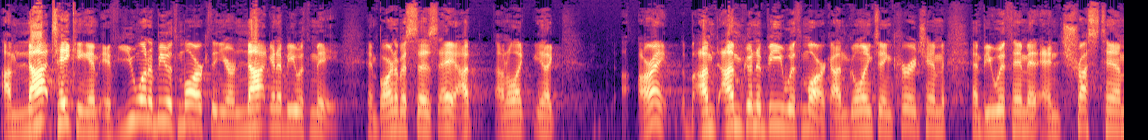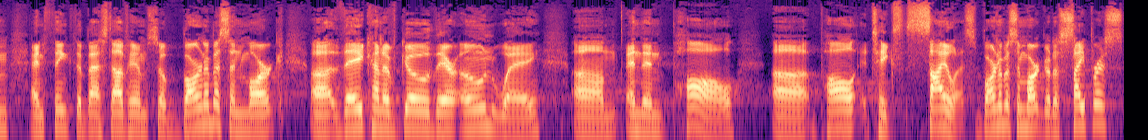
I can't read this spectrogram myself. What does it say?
I'm not taking him. If you want to be with Mark, then you're not going to be with me. And Barnabas says, Hey, I, I don't like, you know, like, all right, I'm, I'm going to be with Mark. I'm going to encourage him and be with him and, and trust him and think the best of him. So Barnabas and Mark, uh, they kind of go their own way. Um, and then Paul, uh, Paul takes Silas. Barnabas and Mark go to Cyprus.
